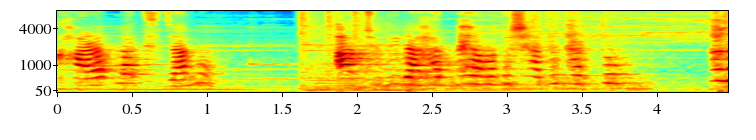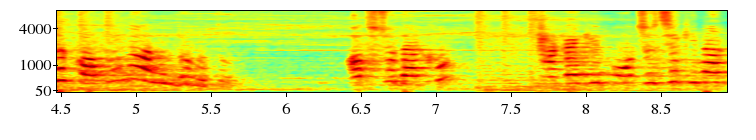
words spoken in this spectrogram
খারাপ লাগছে জানো? আর যদি রাহাত ভাই আমাদের সাথে থাকতো তাহলে কত না আনন্দ হতো। অথচ দেখো ঢাকায় গিয়ে পৌঁছেছে কিনা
